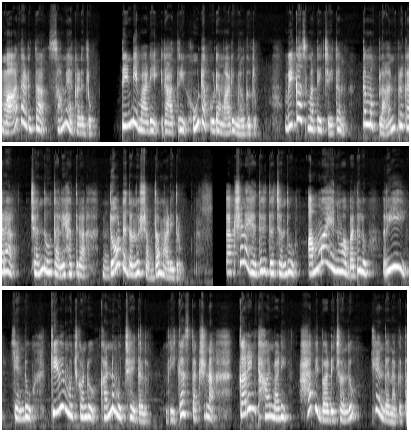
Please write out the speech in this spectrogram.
ಮಾತಾಡುತ್ತಾ ಸಮಯ ಕಳೆದ್ರು. ತಿಂಡಿ ಮಾಡಿ ರಾತ್ರಿ ಊಟ ಕೂಡ ಮಾಡಿ ಮಲಗಿದ್ರು. ವಿಕಾಸ್ ಮತ್ತೆ ಚೇತನ್ ತಮ್ಮ ಪ್ಲಾನ್ ಪ್ರಕಾರ ಚಂದು ತಲೆ ಹತ್ತಿರ ದೋಟದನ್ನು ಶಬ್ದ ಮಾಡಿದ್ರು. ತಕ್ಷಣ ಹೆದರಿದ್ದ ಚಂದು, ಅಮ್ಮ ಎನ್ನುವ ಬದಲು ರೀ ಎಂದು ಕಿವಿ ಮುಚ್ಕೊಂಡು ಕಣ್ಣು ಮುಚ್ಚ ಇದ್ದಳು ವಿಕಾಸ್ ತಕ್ಷಣ ಕರೆಂಟ್ ಆನ್ ಮಾಡಿ ಹ್ಯಾಪಿ ಬರ್ಡೇ ಚಂದು ಎಂದನಗತ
